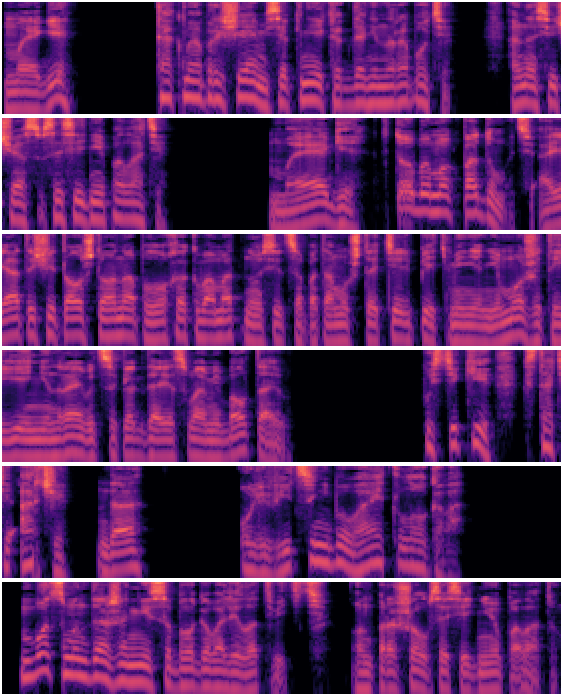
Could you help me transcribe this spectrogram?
«Мэгги?» «Так мы обращаемся к ней, когда не на работе. Она сейчас в соседней палате». «Мэгги, кто бы мог подумать, а я-то считал, что она плохо к вам относится, потому что терпеть меня не может, и ей не нравится, когда я с вами болтаю». «Пустяки. Кстати, Арчи». «Да?» «У львицы не бывает логова». Боцман даже не соблаговолил ответить. Он прошел в соседнюю палату.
